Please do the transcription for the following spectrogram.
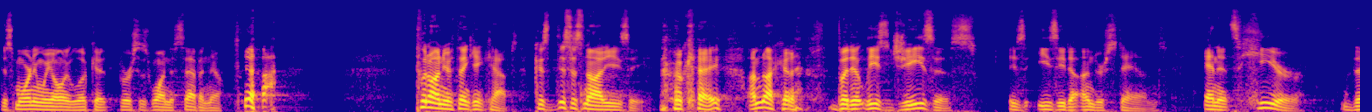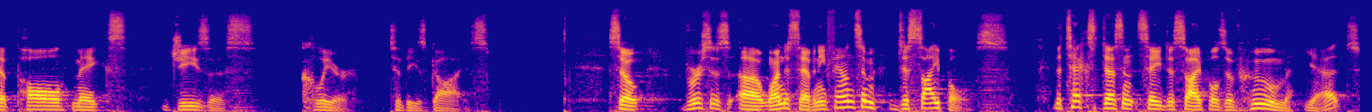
This morning we only look at verses 1 to 7 now. Put on your thinking caps, because this is not easy, okay? I'm not going to, but at least Jesus is easy to understand. And it's here that Paul makes Jesus clear to these guys. So, verses uh, 1 to 7, he found some disciples. The text doesn't say disciples of whom yet.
